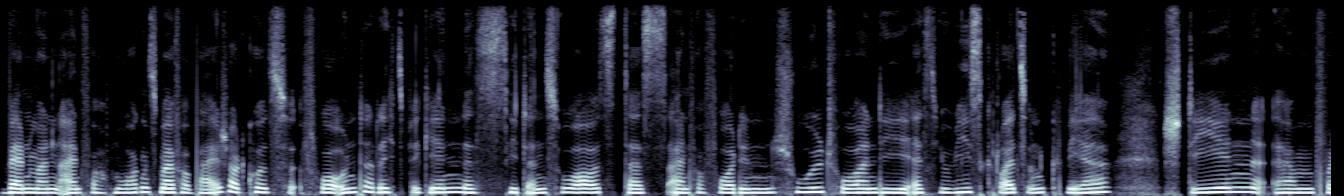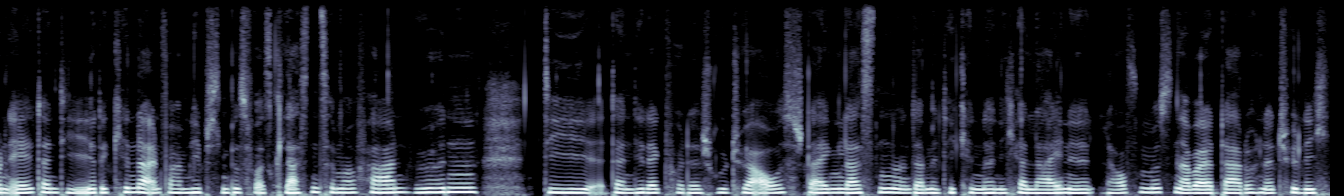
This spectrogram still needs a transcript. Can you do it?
wenn man einfach morgens mal vorbeischaut, kurz vor Unterrichtsbeginn. Das sieht dann so aus, dass einfach vor den Schultoren die SUVs kreuz und quer stehen ähm, von Eltern, die ihre Kinder einfach am liebsten bis vors Klassenzimmer fahren würden, die dann direkt vor der Schultür aussteigen lassen und damit die Kinder nicht alleine laufen müssen, aber dadurch natürlich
